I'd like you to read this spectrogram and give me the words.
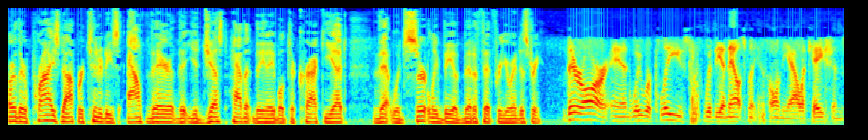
Are there prized opportunities out there that you just haven't been able to crack yet that would certainly be a benefit for your industry? There are, and we were pleased with the announcement on the allocations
